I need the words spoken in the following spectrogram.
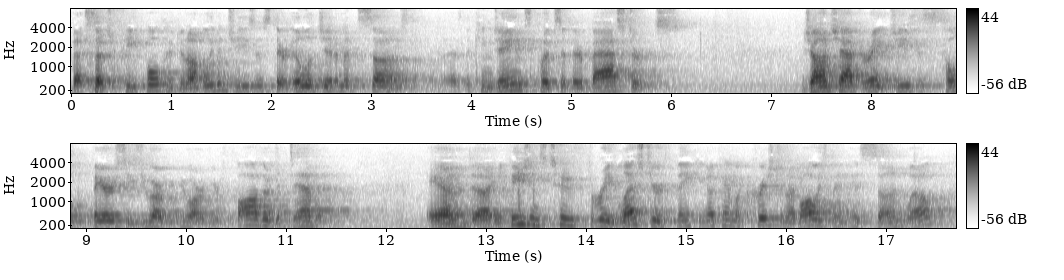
that such people who do not believe in Jesus, they're illegitimate sons. As the King James puts it, they're bastards. John chapter 8, Jesus told the Pharisees, You are, you are your father, the devil. And uh, Ephesians 2 3, lest you're thinking, okay, I'm a Christian, I've always been his son. Well,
